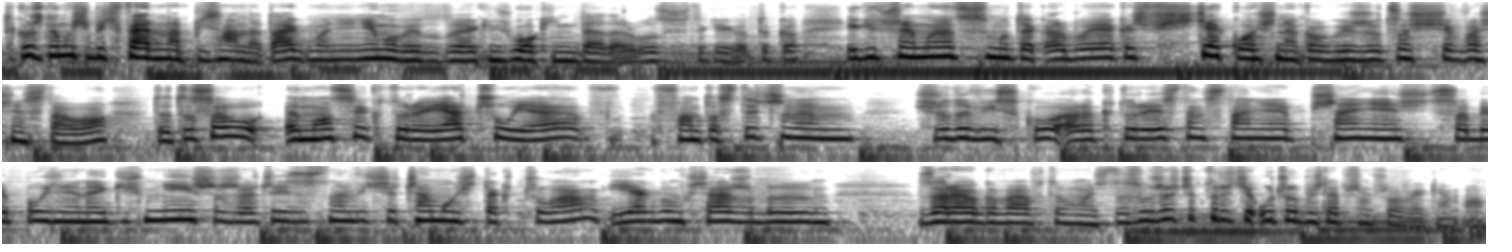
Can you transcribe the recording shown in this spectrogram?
tylko, że to musi być fair napisane, tak? Bo nie, nie mówię tutaj o jakimś Walking Dead albo coś takiego, tylko jakiś przejmujący smutek albo jakaś wściekłość na kogoś, że coś się właśnie stało, to to są emocje, które ja czuję w fantastycznym środowisku, ale które jestem w stanie przenieść sobie później na jakieś mniejsze rzeczy i zastanowić się, czemu się tak czułam i jak bym chciała, żebym zareagowała w tym momencie. To są rzeczy, które cię uczą być lepszym człowiekiem. O.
